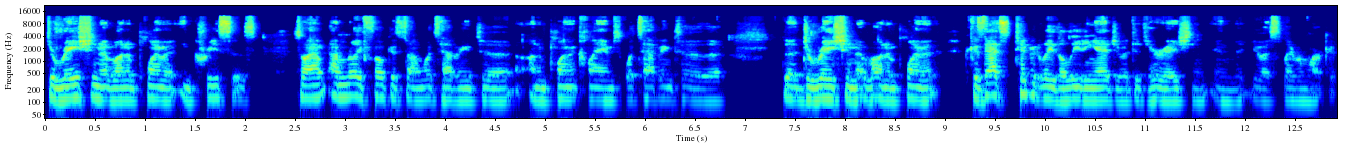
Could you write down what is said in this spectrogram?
duration of unemployment increases. So I'm, I'm really focused on what's happening to unemployment claims, what's happening to the, the duration of unemployment, because that's typically the leading edge of a deterioration in the US labor market.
